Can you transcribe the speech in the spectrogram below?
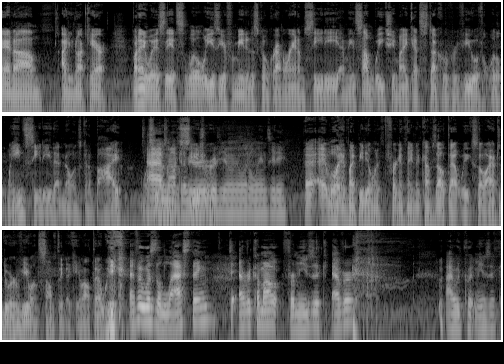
and um, I do not care. But anyways, it's a little easier for me to just go grab a random CD. I mean, some weeks you might get stuck with a review of a Lil Wayne CD that no one's gonna buy. unless he I'm not gonna be reviewing a Lil Wayne CD. Uh, uh, well, it might be the only friggin' thing that comes out that week, so I have to do a review on something that came out that week. If it was the last thing to ever come out for music ever, I would quit music.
